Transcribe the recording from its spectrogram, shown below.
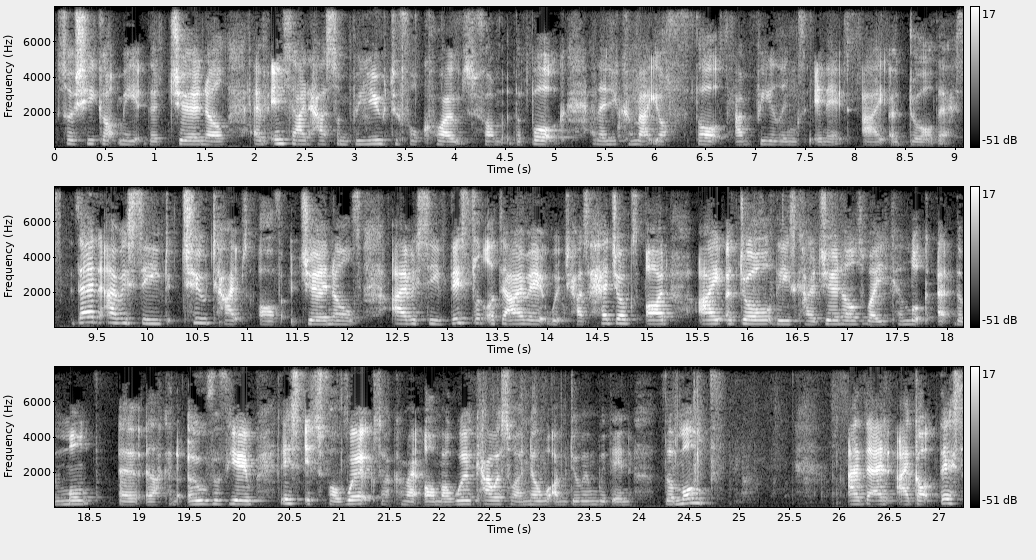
so she got me the journal. Um, inside has some beautiful quotes from the book, and then you can write your thoughts and feelings in it. I adore this. Then I received two types of journals. I received this little diary which has hedgehogs on. I adore these kind of journals where you can look at the month like an overview. This is for work so I can write all my work hours so I know what I'm doing within the month. And then I got this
